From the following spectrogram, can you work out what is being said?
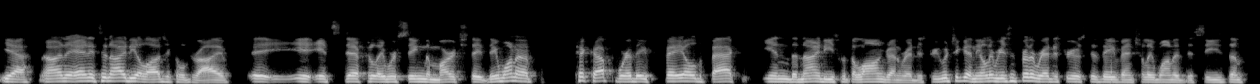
Yeah, and, it's an ideological drive. It, it, it's definitely we're seeing the march. They they want to pick up where they failed back in the 90s with the long gun registry. Which again, the only reason for the registry was because they eventually wanted to seize them.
